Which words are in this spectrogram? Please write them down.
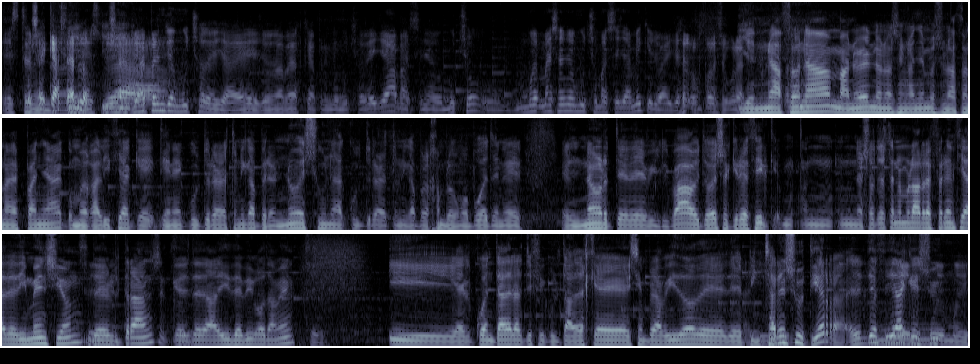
es pues hay que hacerlo. yo, he aprendido mucho de ella, ¿eh? Yo la verdad es que he aprendido mucho de ella, me ha enseñado mucho, me ha enseñado mucho más ella a mí que yo a ella, lo puedo asegurar. Y en una zona, Manuel, no nos engañemos, una zona de España como es Galicia, que tiene cultura electrónica, pero no es una cultura electrónica, por ejemplo, como puede tener el norte de Bilbao y todo eso. Quiero decir que mm, nosotros tenemos la referencia de Dimension, del trans, que es de ahí de Vigo también. Y él cuenta de las dificultades que siempre ha habido de, pinchar en su tierra. Él decía que su,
